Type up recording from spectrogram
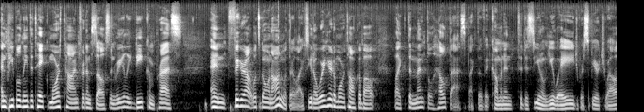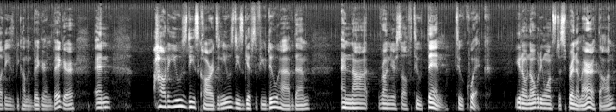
and people need to take more time for themselves and really decompress and figure out what's going on with their lives. You know we're here to more talk about like the mental health aspect of it coming into this you know new age where spirituality is becoming bigger and bigger. And how to use these cards and use these gifts if you do have them and not run yourself too thin too quick. You know nobody wants to sprint a marathon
